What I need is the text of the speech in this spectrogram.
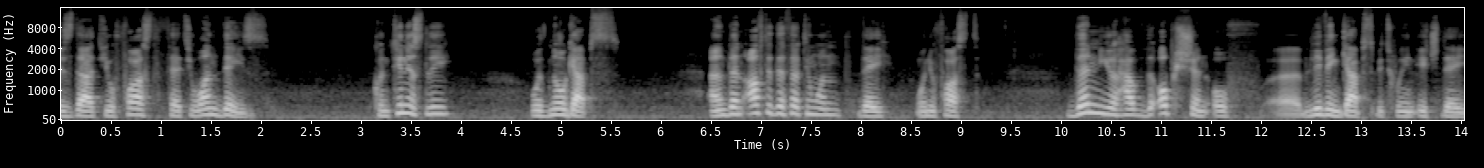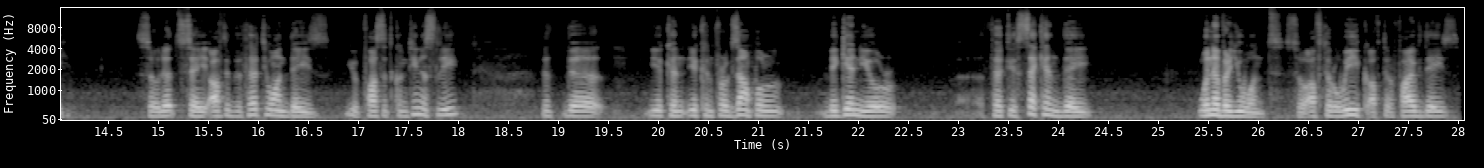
is that you fast 31 days continuously with no gaps. And then after the 31st day, when you fast, then you have the option of uh, leaving gaps between each day. So let's say after the 31 days, you fasted continuously. The, the, you, can, you can, for example, begin your uh, 32nd day whenever you want. So after a week, after five days,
